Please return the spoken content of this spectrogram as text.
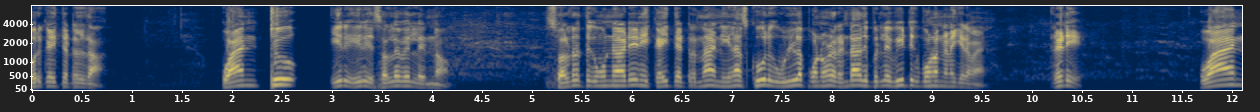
ஒரு கைத்தட்டல் தான். ஒன் டூ இரு இரு சொல்லவே இல்லை இன்னும். சொல்கிறதுக்கு முன்னாடியே நீ கை தட்டுறனா நீலாம் ஸ்கூலுக்கு உள்ளே போனோட ரெண்டாவது பிரிவில் வீட்டுக்கு போகணும்னு நினைக்கிறவன். ரெடி ஒன்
